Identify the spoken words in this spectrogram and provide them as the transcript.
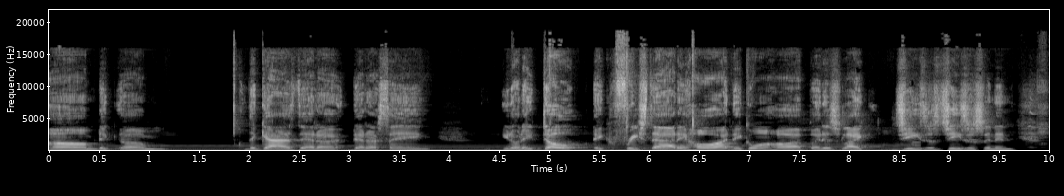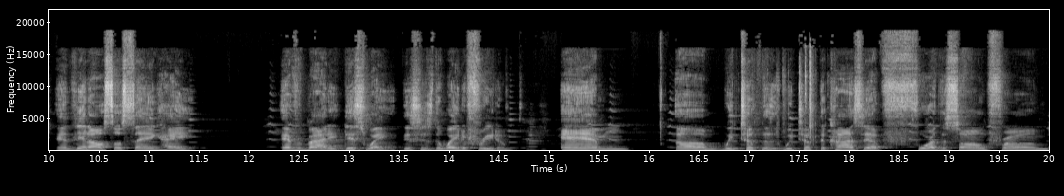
um, the um, the guys that are that are saying, you know, they dope, they freestyle, they hard, they going hard, but it's like Jesus, Jesus, and then and then also saying, hey, everybody, this way, this is the way to freedom, and um, we took the we took the concept for the song from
